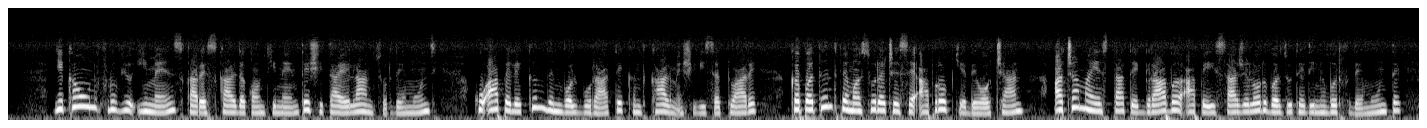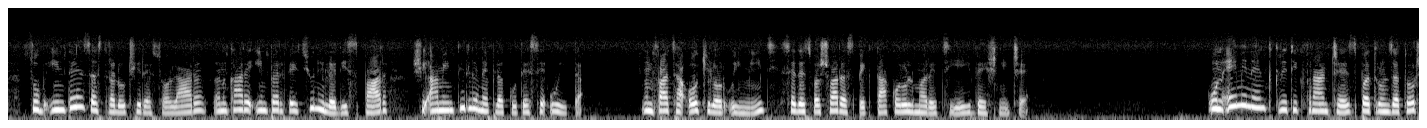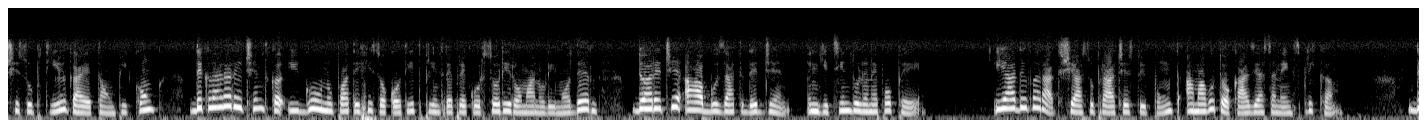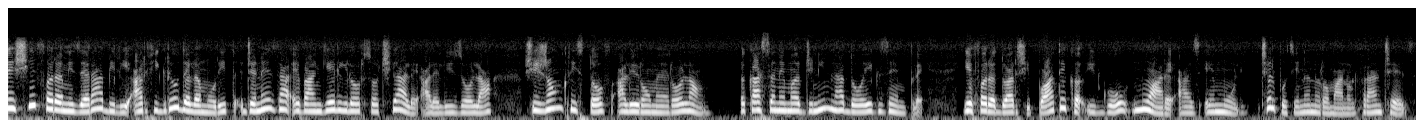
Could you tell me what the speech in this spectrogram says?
E ca un fluviu imens care scaldă continente și taie lanțuri de munți, cu apele când învolburate, când calme și visătoare, căpătând pe măsură ce se apropie de ocean, acea maestate gravă a peisajelor văzute din vârf de munte, sub intensă strălucire solară, în care imperfecțiunile dispar și amintirile neplăcute se uită. În fața ochilor uimiți se desfășoară spectacolul măreției veșnice. Un eminent critic francez, pătrunzător și subtil, Gaetan Picon, declara recent că Hugo nu poate fi socotit printre precursorii romanului modern, deoarece a abuzat de gen, înghițindu-l în epopee. E adevărat și asupra acestui punct am avut ocazia să ne explicăm. Deși fără mizerabilii ar fi greu de lămurit geneza evangheliilor sociale ale lui Zola și Jean-Christophe al lui Romain Roland, ca să ne mărginim la două exemple, e fără doar și poate că Hugo nu are azi emuli, cel puțin în romanul francez.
